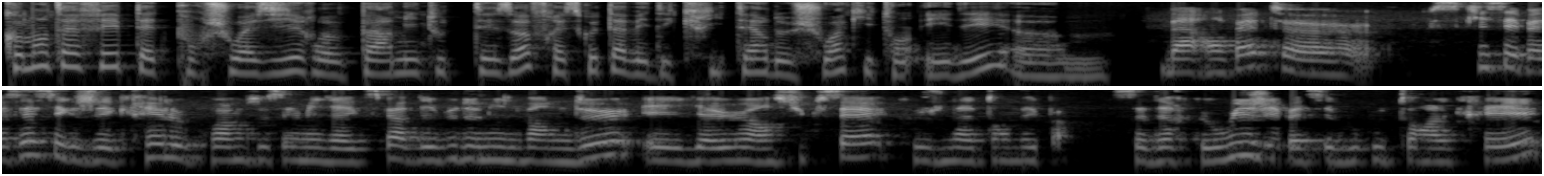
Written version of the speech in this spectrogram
comment tu fait peut-être pour choisir euh, parmi toutes tes offres? Est-ce que tu avais des critères de choix qui t'ont aidé euh? bah, En fait, ce qui s'est passé, c'est que j'ai créé le programme Social Media Expert début 2022 et il y a eu un succès que je n'attendais pas. C'est-à-dire que oui, j'ai passé beaucoup de temps à le créer,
